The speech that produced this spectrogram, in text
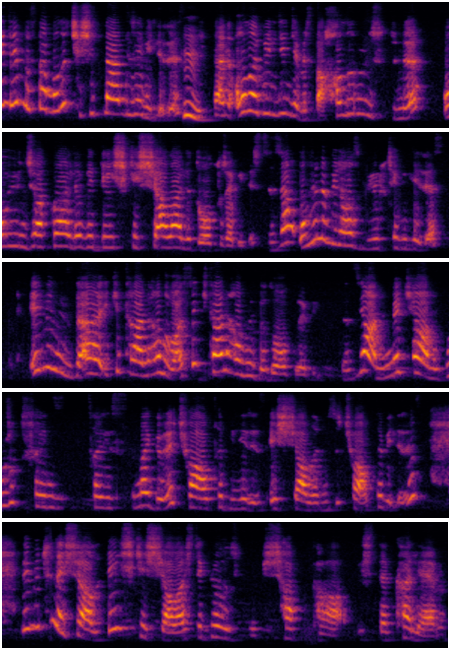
Bir de mesela bunu çeşitlendirebiliriz. Hı. Yani olabildiğince mesela halının üstünü oyuncaklarla ve değişik eşyalarla doldurabilirsiniz. Yani oyunu biraz büyütebiliriz. Evinizde eğer iki tane halı varsa iki tane halıyı da doldurabilirsiniz. Yani mekanı grup sayınız sayısına göre çoğaltabiliriz. Eşyalarımızı çoğaltabiliriz. Ve bütün eşyalar, değişik eşyalar işte gözlük, şapka, işte kalem,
